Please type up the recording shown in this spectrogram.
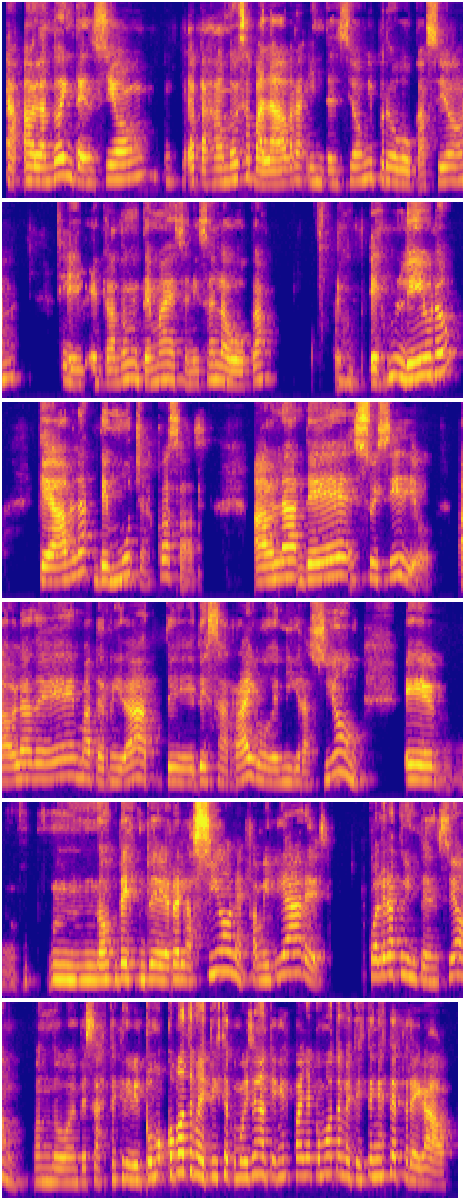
Hablando de intención, atajando esa palabra, intención y provocación, Sí. eh, entrando en el tema de ceniza en la boca, es un es un libro que habla de muchas cosas. Habla de suicidio, habla de maternidad, de desarraigo, de migración, eh, mm, no- de, de relaciones familiares. ¿Cuál era tu intención cuando empezaste a escribir? ¿Cómo, cómo te metiste, como dicen aquí en España, cómo te metiste en este fregado?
